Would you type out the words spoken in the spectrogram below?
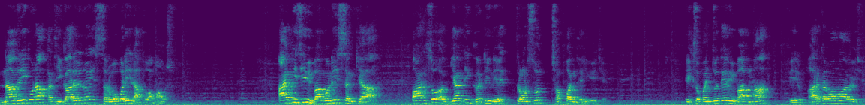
નાગરિકોના અધિકારોને સર્વોપરી રાખવામાં આવશે. આઈપીસી વિભાગોની સંખ્યા પાંચસો અગિયારથી ઘટીને ત્રણસો છપ્પન થઈ ગઈ છે. એકસો પંચોતેર વિભાગમાં ફેરફાર કરવામાં આવ્યો છે.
